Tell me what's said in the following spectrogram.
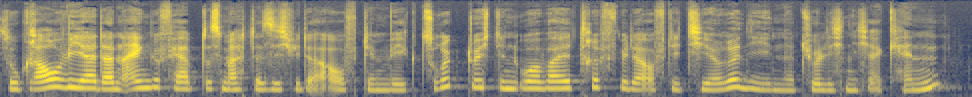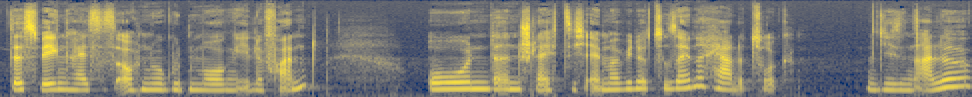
So grau wie er dann eingefärbt ist, macht er sich wieder auf dem Weg zurück durch den Urwald, trifft wieder auf die Tiere, die ihn natürlich nicht erkennen. Deswegen heißt es auch nur Guten Morgen Elefant. Und dann schleicht sich Elmar wieder zu seiner Herde zurück. Die sind alle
